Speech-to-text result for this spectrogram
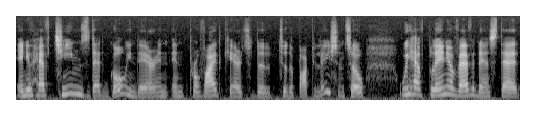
and you have teams that go in there and, and provide care to the to the population. So we have plenty of evidence that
